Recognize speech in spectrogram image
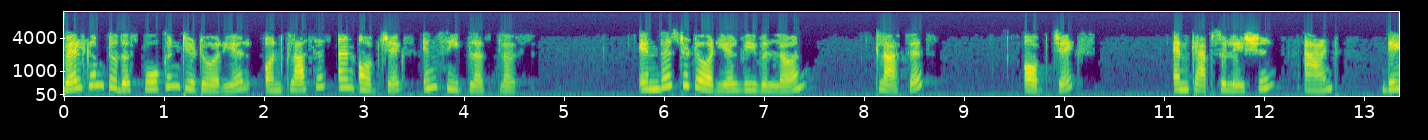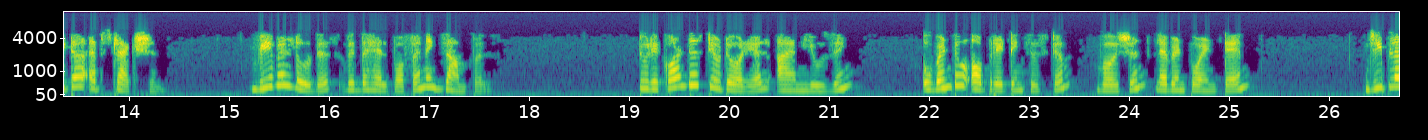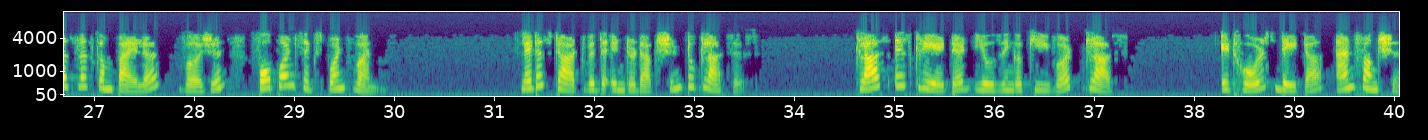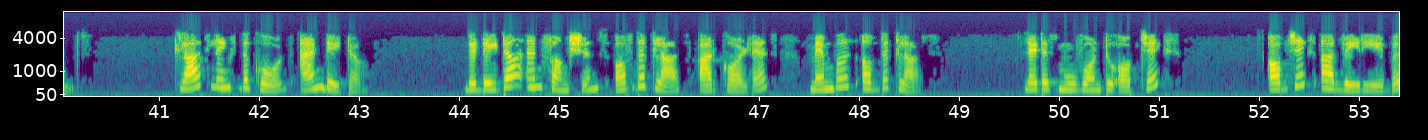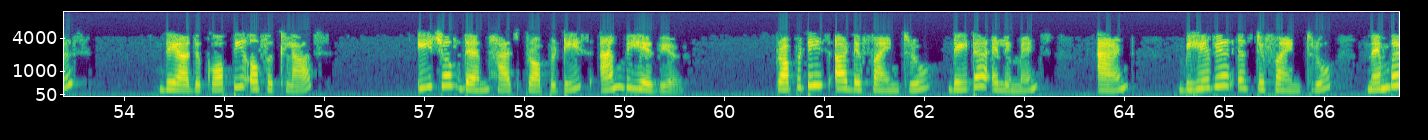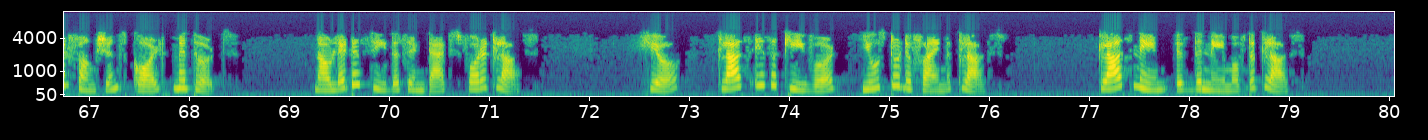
Welcome to the spoken tutorial on classes and objects in C++. In this tutorial we will learn classes, objects, encapsulation and data abstraction. We will do this with the help of an example. To record this tutorial I am using Ubuntu operating system version 11.10 G++ compiler version 4.6.1. Let us start with the introduction to classes. Class is created using a keyword class. It holds data and functions. Class links the code and data. The data and functions of the class are called as members of the class. Let us move on to objects. Objects are variables. They are the copy of a class each of them has properties and behavior. Properties are defined through data elements and behavior is defined through member functions called methods. Now let us see the syntax for a class. Here, class is a keyword used to define a class. Class name is the name of the class.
